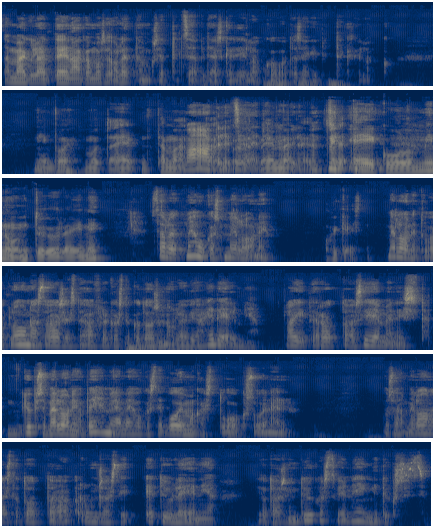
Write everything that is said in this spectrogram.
Tämä kyllä nyt tein aikamoisen olettamuksen, että sä pitäisi käsilaukkoa, mutta säkin pitää käsilaukkoa. Niin voi, mutta ei, tämä... Mä ajattelin, että sä en mä, se ei kuulu minun tyyliini. Sä olet mehukas meloni. Oikeesti. Melonit ovat Lounais-Aasiasta ja Afrikasta kotoisin olevia hedelmiä. Lajit erottaa siemenistä. Kypsä meloni on pehmeä, mehukas ja voimakas tuoksuinen. Osa melonista tuottaa runsaasti etyleeniä, jota syntyy kasvien hengityksessä.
